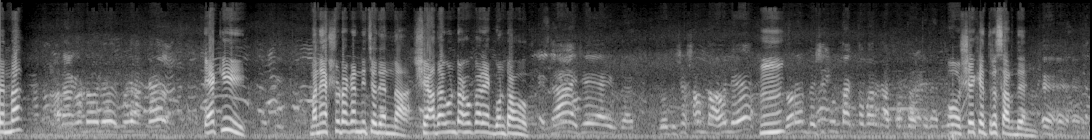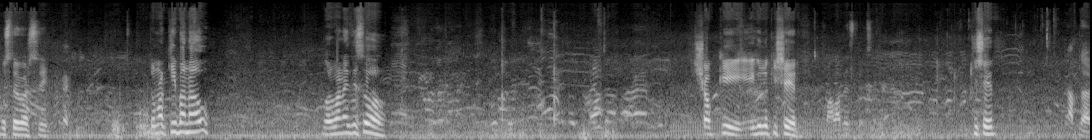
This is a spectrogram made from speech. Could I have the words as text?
দেন না? একই? মানে একশো টাকার নিচে দেন না। সে আধা ঘণ্টা হোক আর এক ঘণ্টা হোক। ও, সেক্ষেত্রে ছাড় দেন। বুঝতে পারছি। তোমরা কি বানাও? ঘর বানাই দিছো? সব কি? এগুলো কিসের? কিসের? আপনার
